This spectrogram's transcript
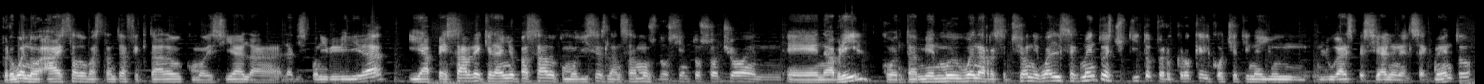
pero bueno, ha estado bastante afectado, como decía, la, la, disponibilidad y a pesar de que el año pasado, como dices, lanzamos 208 en, en abril con también muy buena recepción, igual el segmento es chiquito, pero creo que el coche tiene ahí un, un lugar especial en el segmento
